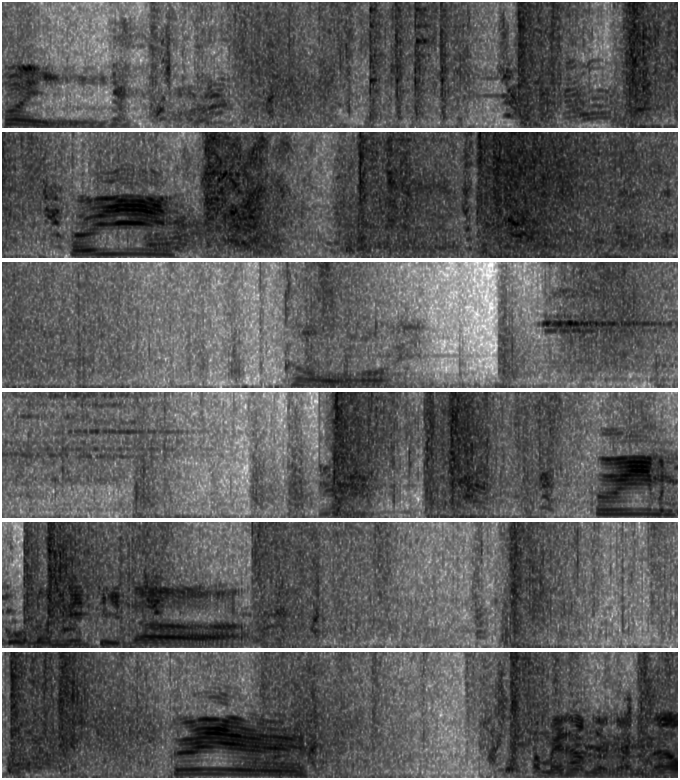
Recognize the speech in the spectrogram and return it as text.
เฮ้ยเฮ้ยโอ้ย เฮ้ย มันกดแล้วมันไม่ติดอะ เฮ้ย ทำไมทำอย่างนั้นเน่า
